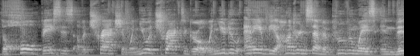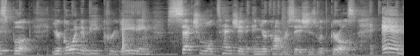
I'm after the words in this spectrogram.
the whole basis of attraction, when you attract a girl, when you do any of the 107 proven ways in this book, you're going to be creating sexual tension in your conversations with girls. And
